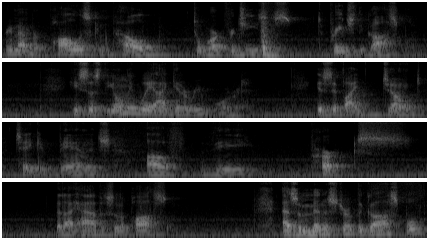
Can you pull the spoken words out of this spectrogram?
Remember, Paul is compelled to work for Jesus, to preach the gospel. He says, The only way I get a reward is if I don't take advantage of the perks that I have as an apostle. As a minister of the gospel,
